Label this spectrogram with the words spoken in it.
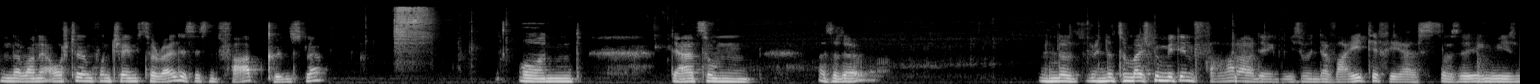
Und da war eine Ausstellung von James Terrell, das ist ein Farbkünstler. Und der hat so ein, also der, wenn du, wenn du zum Beispiel mit dem Fahrrad irgendwie so in der Weite fährst, also irgendwie so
